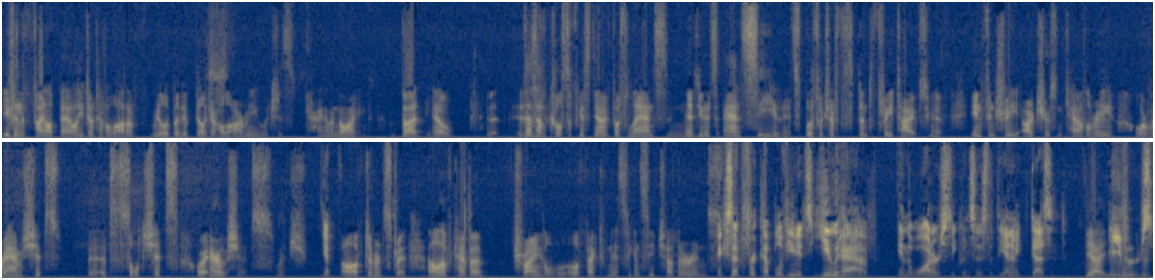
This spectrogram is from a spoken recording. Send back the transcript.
Even in the final battle, you don't have a lot of real ability to build your whole army, which is kind of annoying. But you know, it it does have cool stuff because now you have both land units and sea units, both which are split into three types. You can have infantry, archers, and cavalry, or ram ships, uh, assault ships, or arrow ships, which Yep. all have different stra- all have kind of a triangle effectiveness against each other, and Except for a couple of units you have in the water sequences that the enemy doesn't. yeah, Beavers.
